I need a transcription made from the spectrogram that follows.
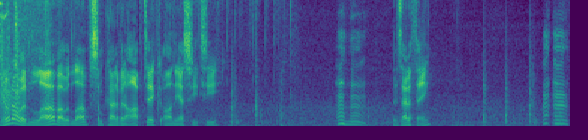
You know what I would love? I would love some kind of an optic on the SVT. Mm-hmm. Is that a thing? Mm-mm.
